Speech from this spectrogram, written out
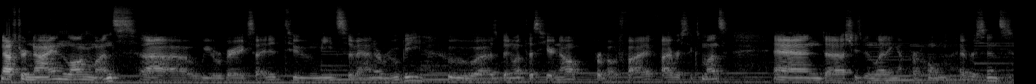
And after nine long months, uh, we were very excited to meet Savannah Ruby, who uh, has been with us here now for about five, five or six months, and uh, she's been letting up her home ever since.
